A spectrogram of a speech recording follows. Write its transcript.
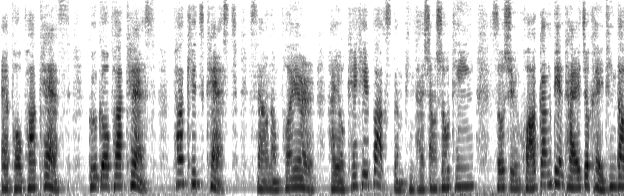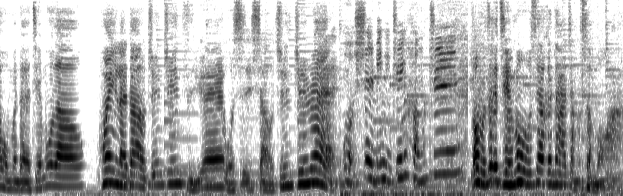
Apple Podcasts、Google Podcasts、Pocket Cast、Sound On Player，还有 KKBox 等平台上收听。搜寻华冈电台就可以听到我们的节目喽。欢迎来到君君子约，我是小君君瑞，我是迷你君红君。那我们这个节目是要跟大家讲什么啊？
